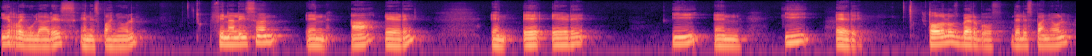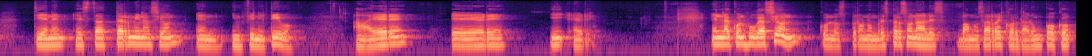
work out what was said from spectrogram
irregulares en español finalizan en AR, en ER y en IR. Todos los verbos del español tienen esta terminación en infinitivo. AR, ER, IR. En la conjugación con los pronombres personales vamos a recordar un poco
